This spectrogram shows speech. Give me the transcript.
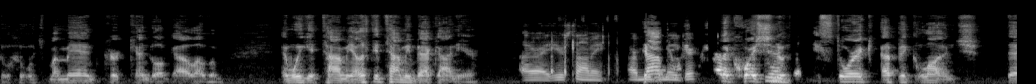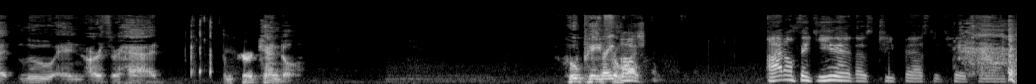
which my man Kirk Kendall, gotta love him, and we get Tommy. Let's get Tommy back on here. All right, here's Tommy, our Tommy, maker. We got a question of the historic epic lunch that Lew and Arthur had from Kirk Kendall. Who paid Great for question. I don't think either of those cheap bastards paid for lunch.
